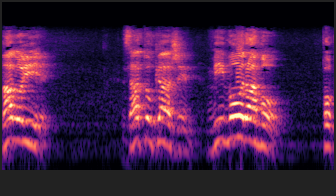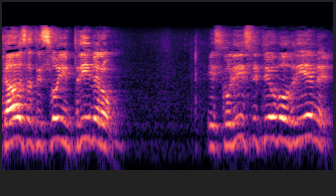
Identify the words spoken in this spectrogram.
malo je. Zato kažem, mi moramo pokazati svojim primjerom, iskoristiti ovo vrijeme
